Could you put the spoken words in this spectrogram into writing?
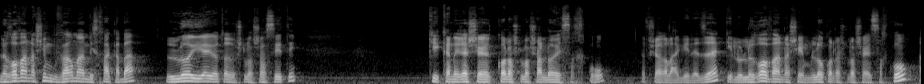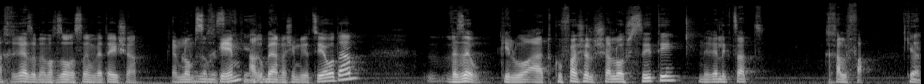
לרוב האנשים כבר מהמשחק הבא, לא יהיה יותר שלושה סיטי, כי כנראה שכל השלושה לא ישחקו, אפשר להגיד את זה, כאילו לרוב האנשים לא כל השלושה ישחקו, אחרי זה במחזור 29 הם לא משחקים, משחקים. הרבה אנשים יוציאו אותם, וזהו, כאילו התקופה של שלוש סיטי נראה לי קצת חלפה, כן,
